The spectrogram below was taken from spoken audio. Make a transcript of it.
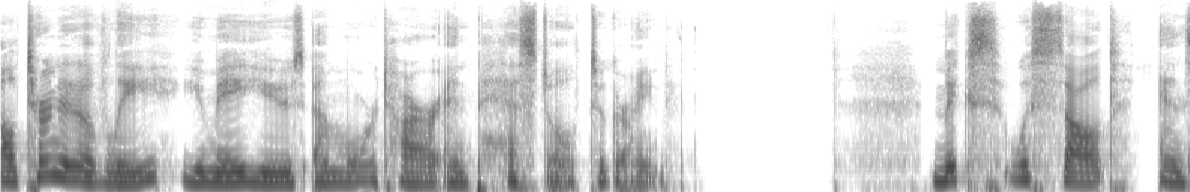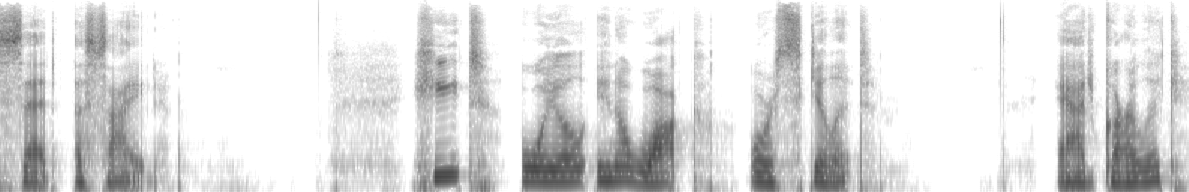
Alternatively, you may use a mortar and pestle to grind. Mix with salt and set aside. Heat oil in a wok or skillet. Add garlic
